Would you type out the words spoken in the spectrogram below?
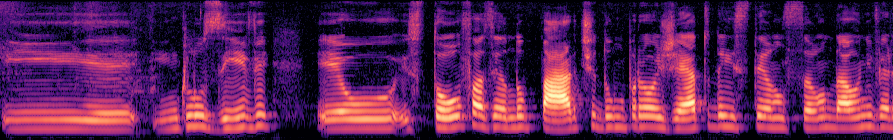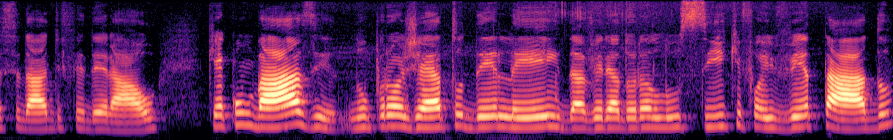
E, inclusive, eu estou fazendo parte de um projeto de extensão da Universidade Federal, que é com base no projeto de lei da vereadora Luci, que foi vetado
